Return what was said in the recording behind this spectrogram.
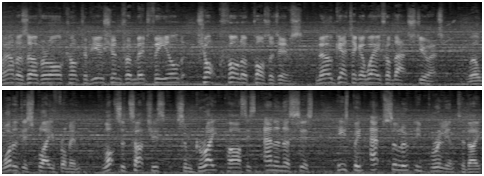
Well, there's overall contribution from midfield, chock full of positives. No getting away from that, Stuart. Well, what a display from him. Lots of touches, some great passes and an assist. He's been absolutely brilliant today.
